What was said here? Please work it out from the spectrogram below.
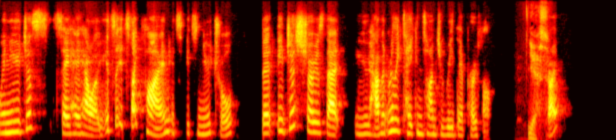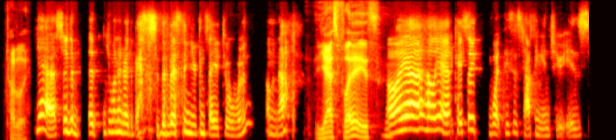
when you just say, "Hey, how are you?" It's it's like fine, it's it's neutral, but it just shows that you haven't really taken time to read their profile, Yes. right? Totally. Yeah. So the uh, you want to know the best the best thing you can say to a woman on an app? Yes, please. Oh yeah, hell yeah. Okay, so what this is tapping into is,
